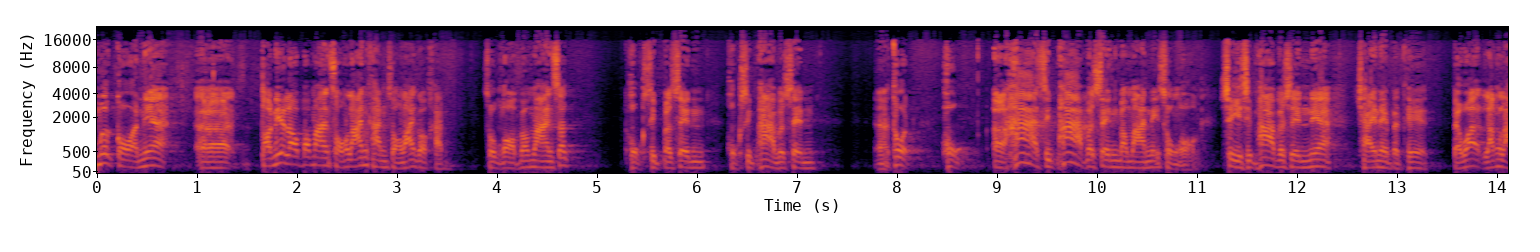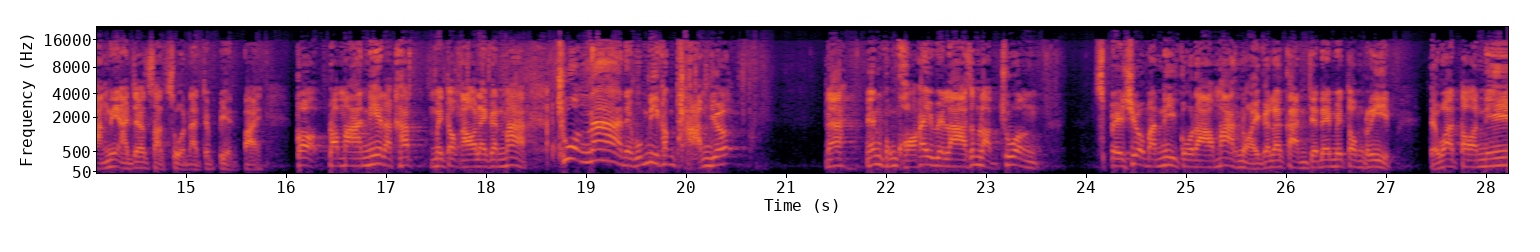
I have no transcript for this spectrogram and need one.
เมื่อก่อนเนี่ยออตอนนี้เราประมาณ 2 ล้านคัน 2 ล้านกว่าคัน ส่งออกประมาณสัก 60เปอร์เซ็นต์65 เปอร์เซ็นต์โทษ6เอ่อ55เปอร์เซ็นต์ประมาณนี้ส่งออก45เปอร์เซ็นต์เนี่ยใช้ในประเทศ แต่ว่าหลังๆนี่อาจจะสัดส่วนอาจจะเปลี่ยนไป ก็ประมาณนี้แหละครับ ไม่ต้องเอาอะไรกันมาก ช่วงหน้าเนี่ยผมมีคำถามเยอะนะงั้นผมขอให้เวลาสำหรับช่วง Special Money Go Round มากหน่อยกันแล้วกัน จะได้ไม่ต้องรีบ แต่ว่าตอนนี้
